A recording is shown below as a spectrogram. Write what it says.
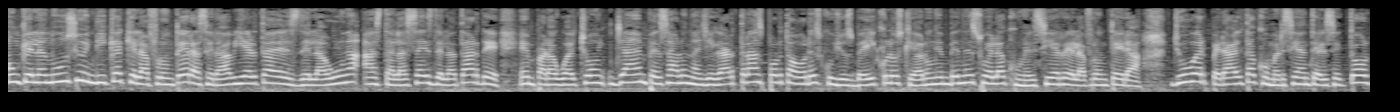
Aunque el anuncio indica que la frontera será abierta desde la 1 hasta las 6 de la tarde, en Paraguachón ya empezaron a llegar transportadores cuyos vehículos quedaron en Venezuela con el cierre de la frontera. Juber Peralta, comerciante del sector,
